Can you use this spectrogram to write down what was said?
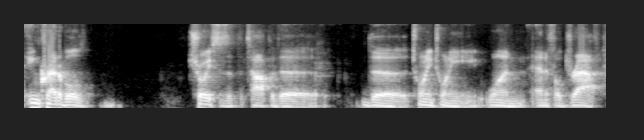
incredible choices at the top of the the 2021 NFL draft.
